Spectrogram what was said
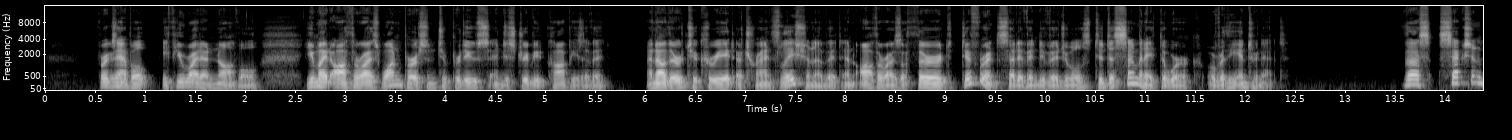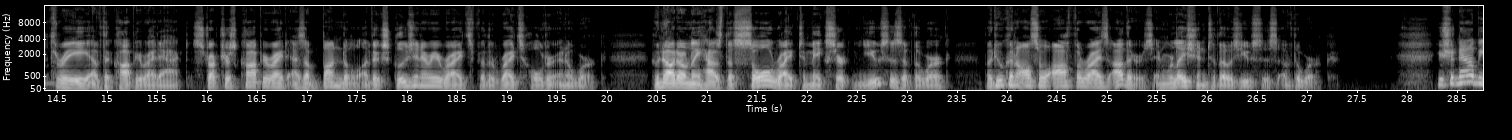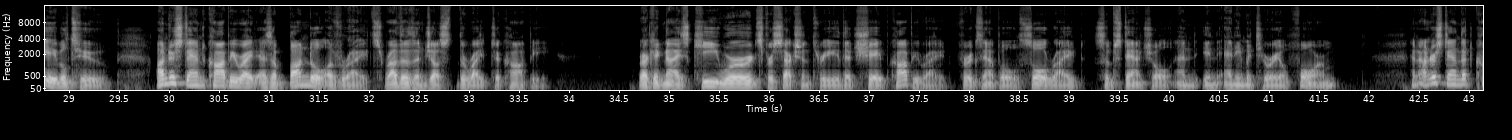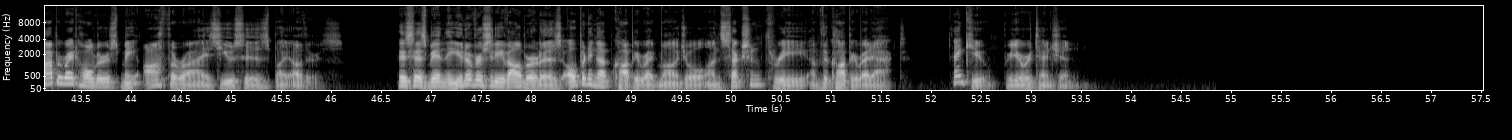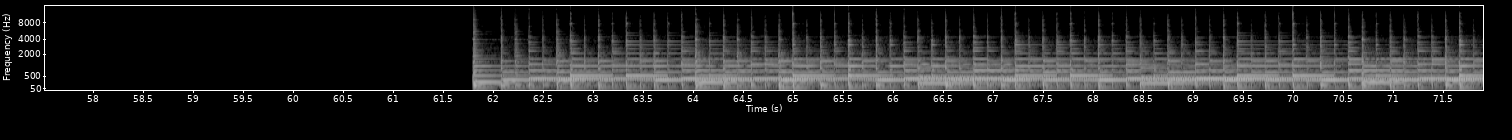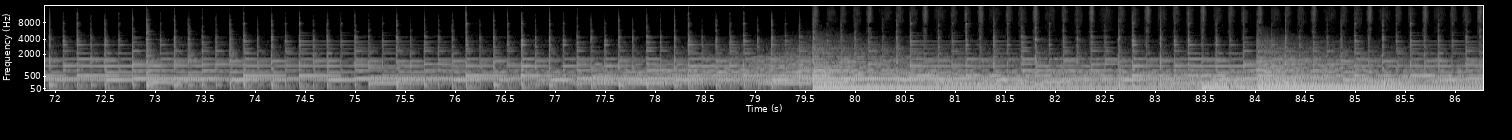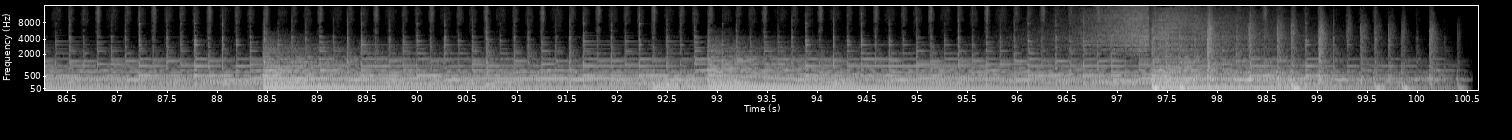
For example, if you write a novel, you might authorize one person to produce and distribute copies of it, another to create a translation of it, and authorize a third, different set of individuals to disseminate the work over the Internet. Thus, Section 3 of the Copyright Act structures copyright as a bundle of exclusionary rights for the rights holder in a work, who not only has the sole right to make certain uses of the work, but who can also authorize others in relation to those uses of the work. You should now be able to understand copyright as a bundle of rights rather than just the right to copy. Recognize key words for Section 3 that shape copyright, for example, sole right, substantial, and in any material form, and understand that copyright holders may authorize uses by others. This has been the University of Alberta's Opening Up Copyright module on Section 3 of the Copyright Act. Thank you for your attention.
